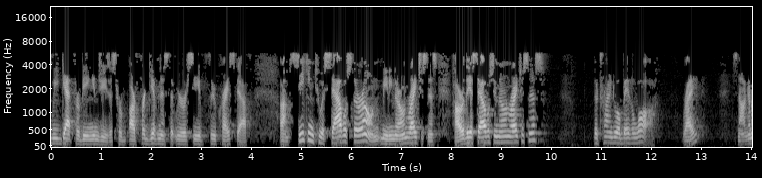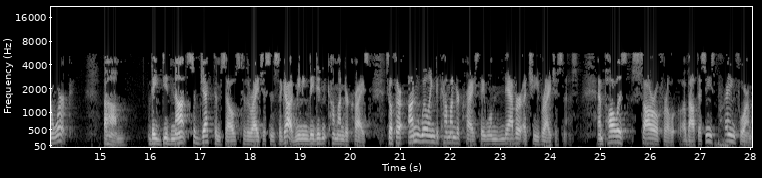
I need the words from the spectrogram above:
we get for being in Jesus, for our forgiveness that we receive through Christ's death. Um, seeking to establish their own, meaning their own righteousness. How are they establishing their own righteousness? They're trying to obey the law, right? It's not going to work. Um, they did not subject themselves to the righteousness of God, meaning they didn't come under Christ. So if they're unwilling to come under Christ, they will never achieve righteousness. And Paul is sorrowful about this, and he's praying for them.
